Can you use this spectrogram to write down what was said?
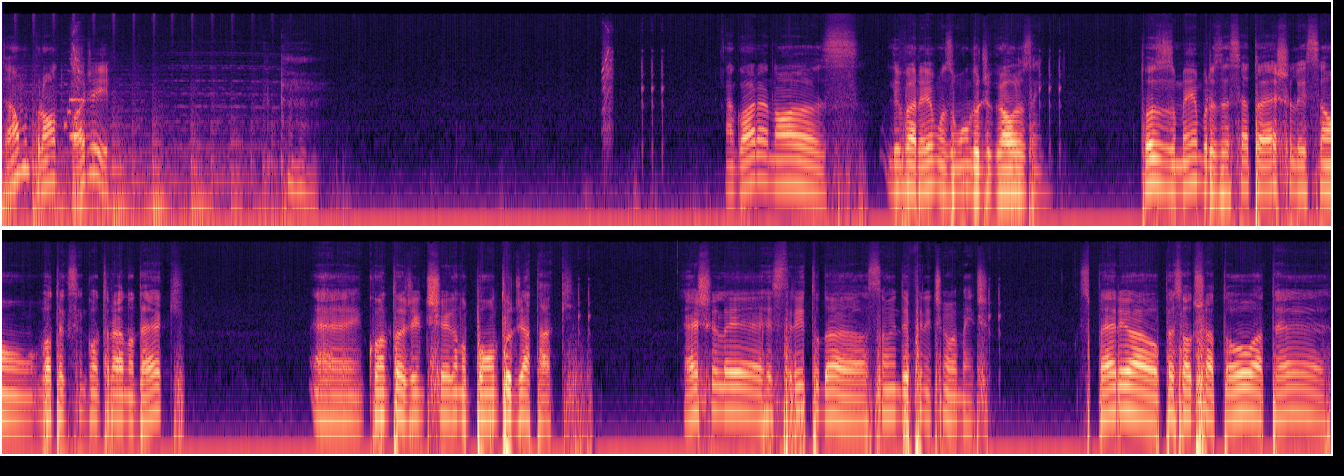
Tamo pronto, pode ir. Agora nós livraremos o mundo de Gauzen. Todos os membros, exceto Ashley, são, vão ter que se encontrar no deck é, enquanto a gente chega no ponto de ataque. Ashley é restrito da ação indefinitivamente. Espere o pessoal do Chateau até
